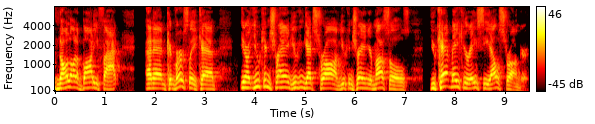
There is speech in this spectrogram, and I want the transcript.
not a lot of body fat, and then conversely, Kev you know, you can train, you can get strong, you can train your muscles. You can't make your ACL stronger.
